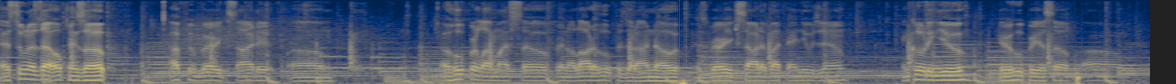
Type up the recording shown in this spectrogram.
as soon as that opens up, I feel very excited. Um, a hooper like myself and a lot of hoopers that I know is very excited about that new gym, including you. You're a hooper yourself. Um,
